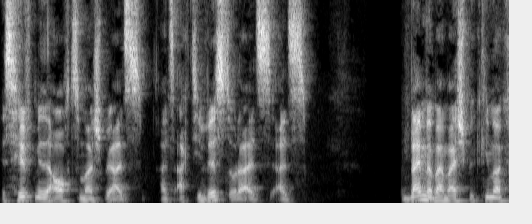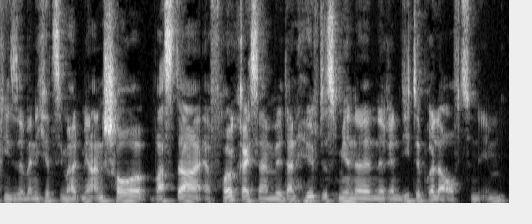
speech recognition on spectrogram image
Es hilft mir auch zum Beispiel als, als Aktivist oder als, als, bleiben wir beim Beispiel Klimakrise. Wenn ich jetzt halt mir anschaue, was da erfolgreich sein will, dann hilft es mir, eine, eine Renditebrille aufzunehmen.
